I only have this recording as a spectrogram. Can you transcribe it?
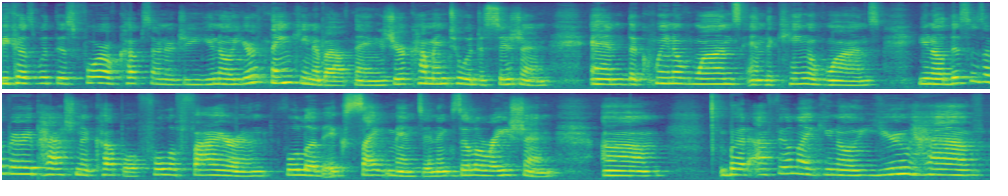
Because with this Four of Cups energy, you know, you're thinking about things. You're coming to a decision. And the Queen of Wands and the King of Wands, you know, this is a very passionate couple, full of fire and full of excitement and exhilaration. Um, but I feel like, you know, you have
